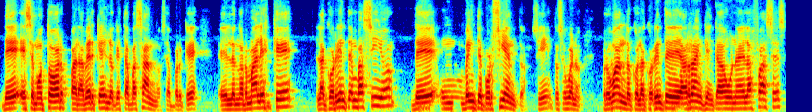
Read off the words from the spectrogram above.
de ese motor para ver qué es lo que está pasando. O sea, porque eh, lo normal es que la corriente en vacío de un 20%, ¿sí? Entonces, bueno, probando con la corriente de arranque en cada una de las fases,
